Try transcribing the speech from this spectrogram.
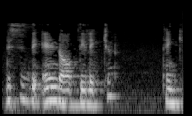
this is the end of the lecture thank you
